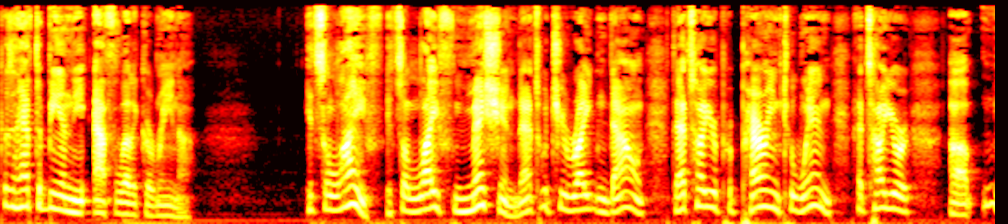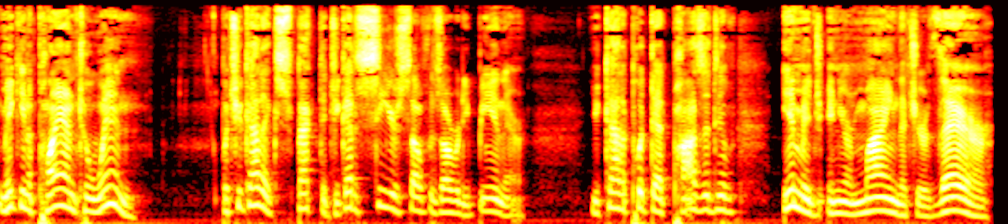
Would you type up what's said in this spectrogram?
It doesn't have to be in the athletic arena. It's a life. It's a life mission. That's what you're writing down. That's how you're preparing to win. That's how you're uh, making a plan to win. But you got to expect it. You got to see yourself as already being there. You got to put that positive image in your mind that you're there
